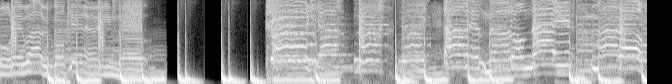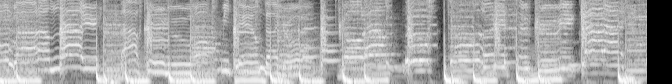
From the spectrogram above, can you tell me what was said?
俺は動けないんだ。だよ。ご覧の通り救いがないセ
